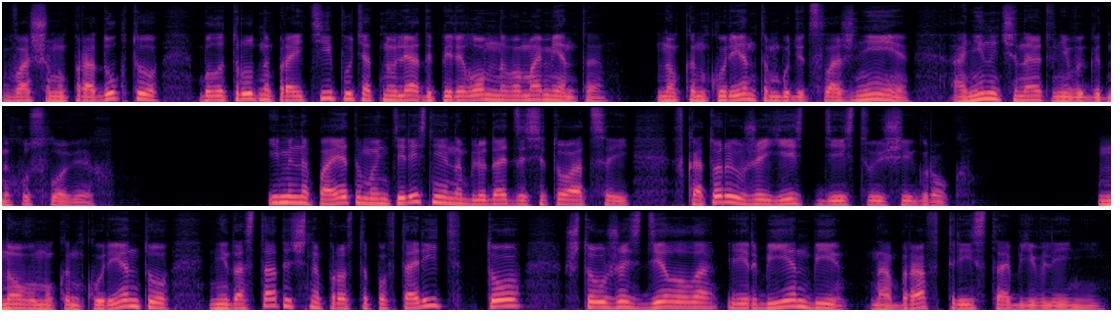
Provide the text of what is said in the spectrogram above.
Вашему продукту было трудно пройти путь от нуля до переломного момента, но конкурентам будет сложнее, они начинают в невыгодных условиях. Именно поэтому интереснее наблюдать за ситуацией, в которой уже есть действующий игрок. Новому конкуренту недостаточно просто повторить то, что уже сделала Airbnb, набрав 300 объявлений.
